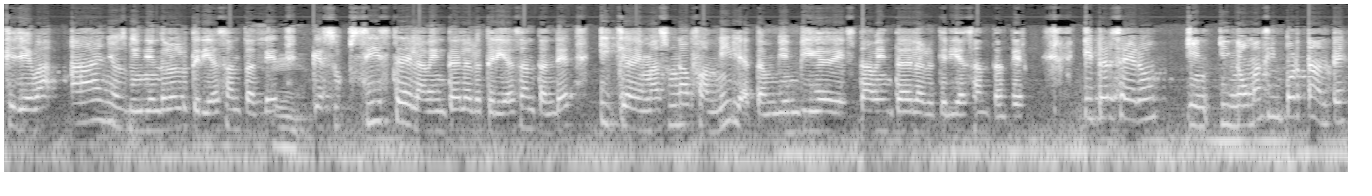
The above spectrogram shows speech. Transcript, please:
que lleva años vendiendo la Lotería Santander, que subsiste de la venta de la Lotería Santander y que además una familia también vive de esta venta de la Lotería Santander. Y tercero, y, y no más importante,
